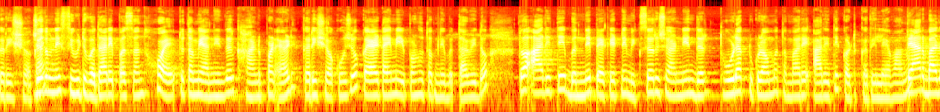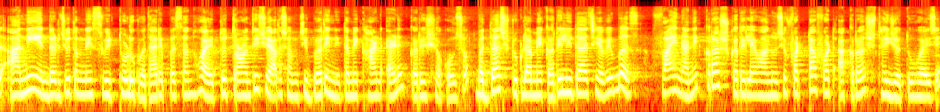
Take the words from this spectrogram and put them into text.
કરી શકો. જો તમને સ્વીટ વધારે પસંદ હોય, તો તમે આની અંદર ખાંડ પણ એડ કરી શકો છો. કયા ટાઈમે એ પણ હું તમને બતાવી દઉં. તો આ રીતે બંને પેકેટને મિક્સર જારની અંદર થોડાક ટુકડાઓમાં તમારે આ રીતે કટ કરી લેવાનું. ત્યારબાદ આની અંદર જો તમને સ્વીટ થોડુંક વધારે પસંદ હોય, તો ત્રણથી ચાર ચમચી ભરીને તમે ખાંડ એડ કરી શકો છો. બધા જ ટુકડા મેં કરી લીધા છે. હવે બસ ફાઇન આને ક્રશ કરી લેવાનું છે. ફટાફટ આ ક્રશ થઈ જતું હોય છે.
